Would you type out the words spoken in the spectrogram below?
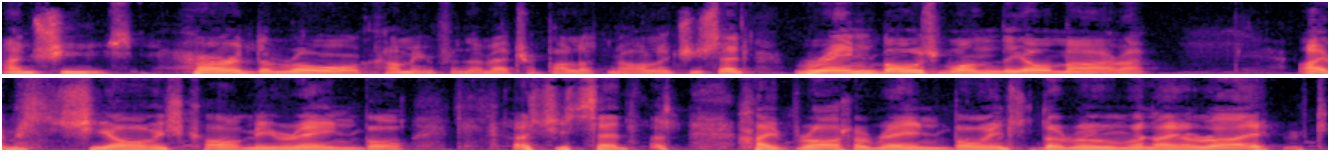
and she heard the roar coming from the Metropolitan Hall, and she said, "Rainbows won the O'Mara." I she always called me Rainbow because she said that I brought a rainbow into the room when I arrived.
